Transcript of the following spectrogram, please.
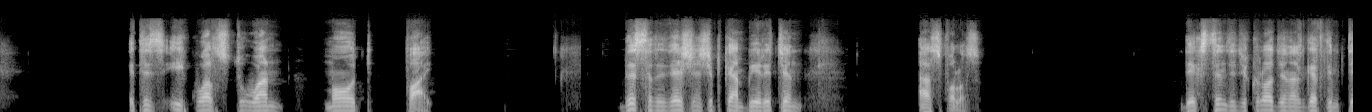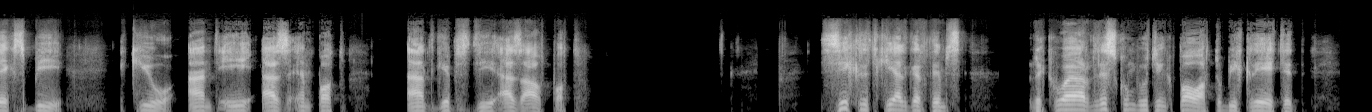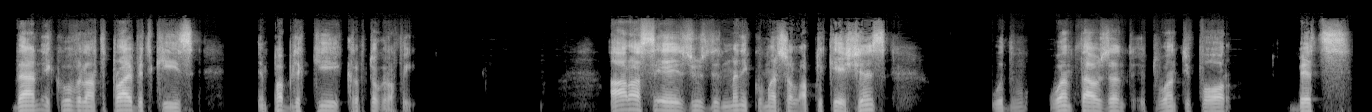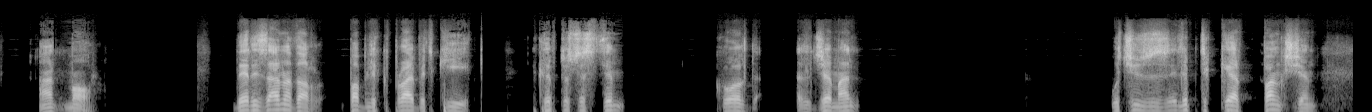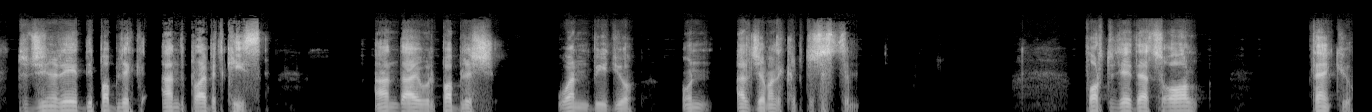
it is equals to 1 mod phi. This relationship can be written as follows. The extended Euclidean algorithm takes B, Q, and E as input and gives D as output. Secret key algorithms require less computing power to be created than equivalent private keys in public key cryptography. RSA is used in many commercial applications with 1024 bits and more. There is another public private key crypto system called ElGamal which uses elliptic curve function to generate the public and private keys and I will publish one video on ElGamal crypto system. For today, that's all. Thank you.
